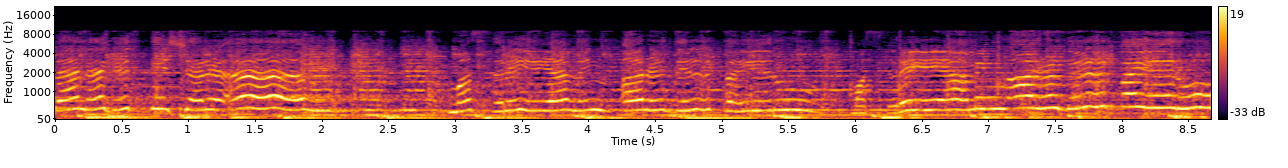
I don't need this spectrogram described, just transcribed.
ده أنا جدي شرقاوي مصرية من أرض الفيروز مصرية من أرض الفيروز.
